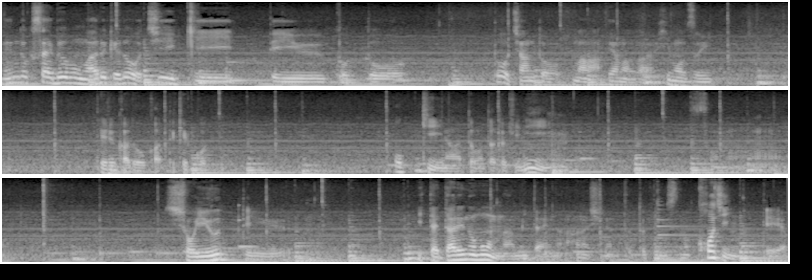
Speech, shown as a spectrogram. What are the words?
うん面倒くさい部分はあるけど地域っていうこととちゃんとまあ山が紐づいてるかどうかって結構大きいなと思った時にその所有っていう一体誰のもんなんみたいな話になった時にその個人ってやっ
